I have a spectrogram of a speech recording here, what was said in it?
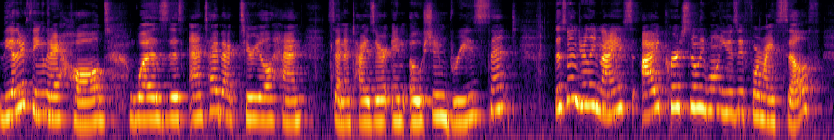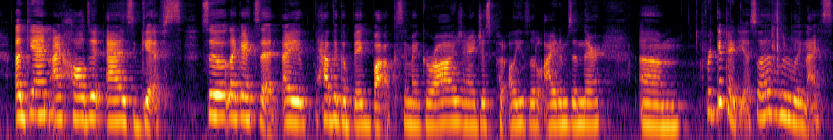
The other thing that I hauled was this antibacterial hand sanitizer in Ocean Breeze scent. This one's really nice. I personally won't use it for myself. Again, I hauled it as gifts. So like I said, I have like a big box in my garage and I just put all these little items in there um, for gift ideas. So that's really nice.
